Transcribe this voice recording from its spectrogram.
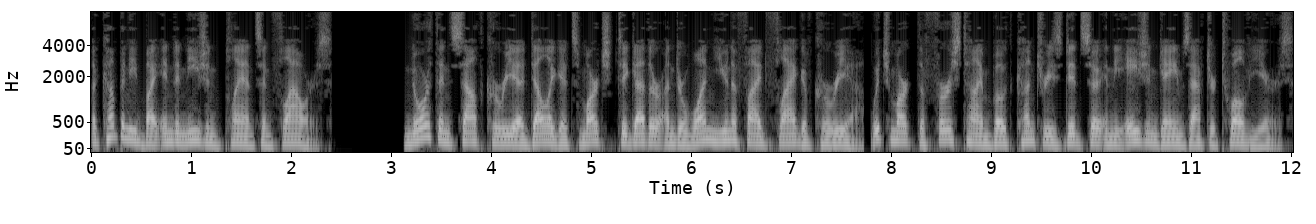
accompanied by Indonesian plants and flowers. North and South Korea delegates marched together under one unified flag of Korea, which marked the first time both countries did so in the Asian Games after 12 years.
